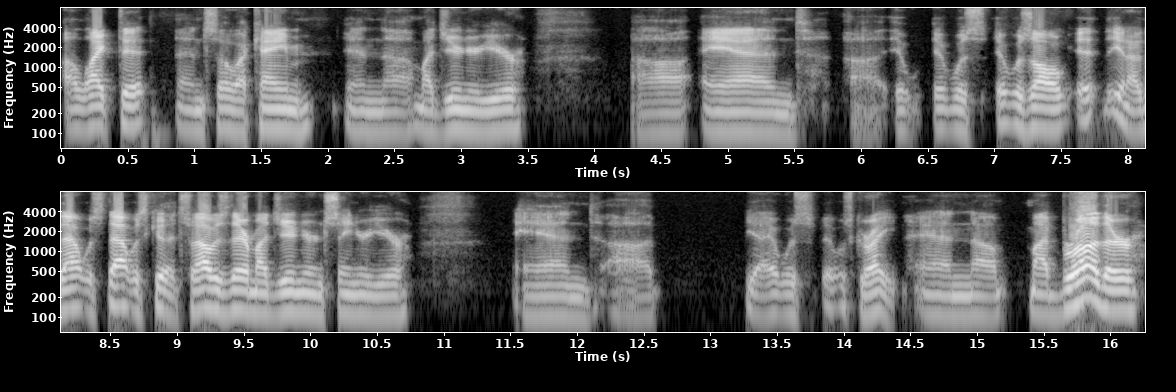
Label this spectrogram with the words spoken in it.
I liked it. And so I came in uh, my junior year. Uh, and uh, it, it was, it was all, it, you know, that was, that was good. So I was there my junior and senior year. And uh, yeah, it was, it was great. And uh, my brother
